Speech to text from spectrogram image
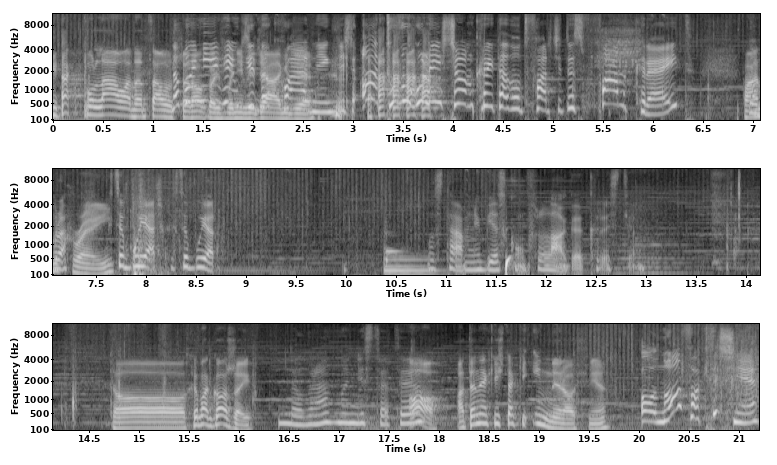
Jak polała na całą No bo szerokość, nie wiem, nie gdzie wiedziała gdzie. dokładnie. Gdzieś... O, tu w ogóle jeszcze mam crate'a do otwarcia. To jest fan crate. Pan Dobra. Cray. Chcę bujaczkę, chcę bujaczkę. Dostałam niebieską flagę, Krystian. To chyba gorzej. Dobra, no niestety. O, a ten jakiś taki inny rośnie. O, no faktycznie!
